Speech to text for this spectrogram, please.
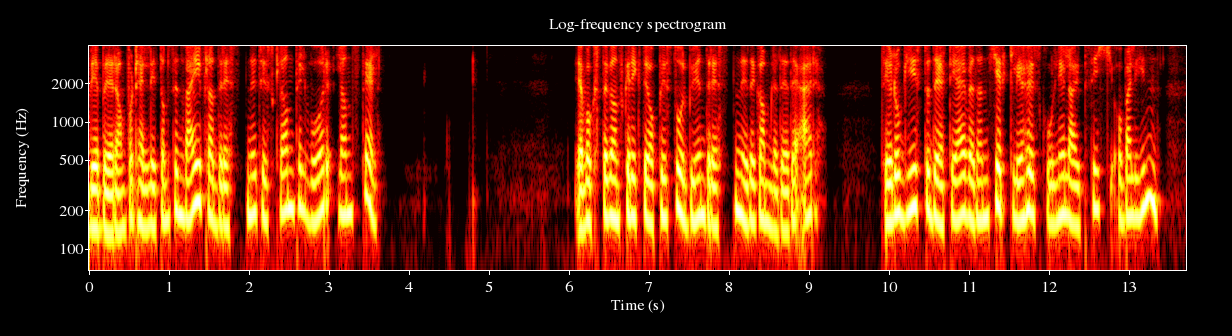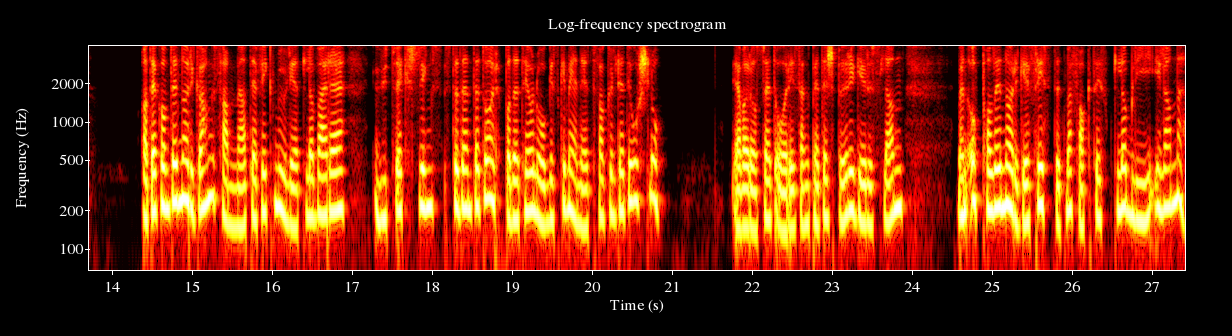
Vi ber ham fortelle litt om sin vei fra Dresden i Tyskland til vår landsdel. Jeg vokste ganske riktig opp i storbyen Dresden i det gamle DDR. Teologi studerte jeg ved den kirkelige høyskolen i Leipzig og Berlin, at jeg kom til Norge hang sammen med at jeg fikk mulighet til å være utvekslingsstudent et år på Det teologiske menighetsfakultet i Oslo. Jeg var også et år i St. Petersburg i Russland, men oppholdet i Norge fristet meg faktisk til å bli i landet.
